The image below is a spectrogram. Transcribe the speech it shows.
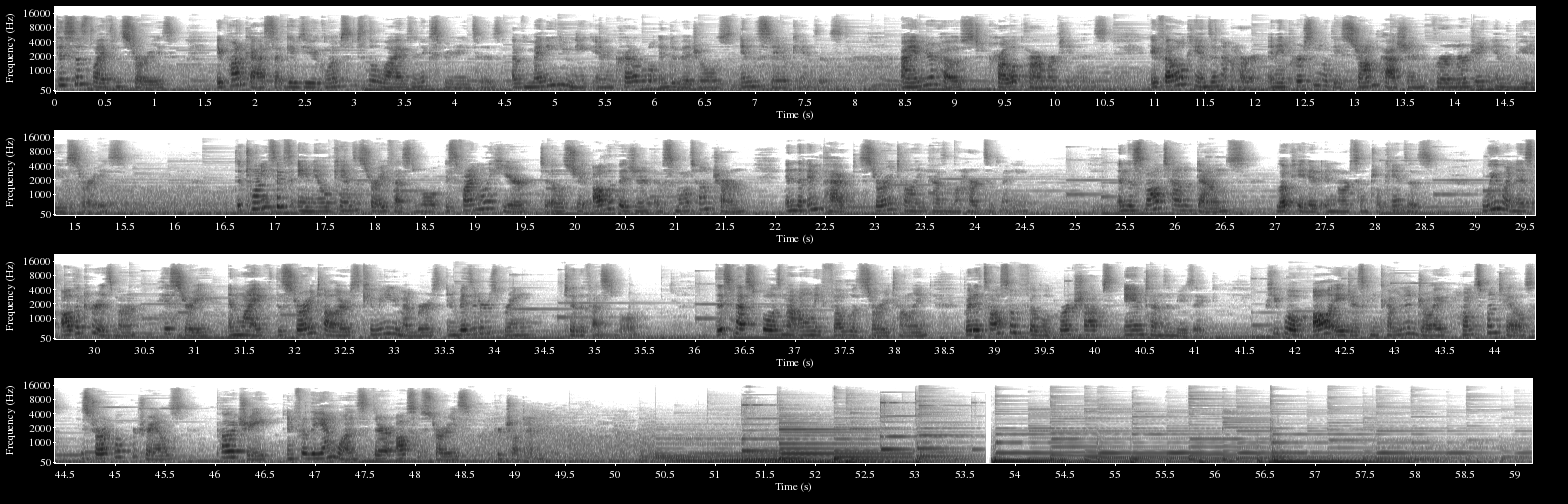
This is Life and Stories, a podcast that gives you a glimpse into the lives and experiences of many unique and incredible individuals in the state of Kansas. I am your host, Carla Parra Martinez, a fellow Kansan at heart and a person with a strong passion for emerging in the beauty of stories. The 26th annual Kansas Story Festival is finally here to illustrate all the vision of small town charm and the impact storytelling has on the hearts of many. In the small town of Downs, located in north central Kansas, we witness all the charisma, history, and life the storytellers, community members, and visitors bring to the festival. This festival is not only filled with storytelling, but it's also filled with workshops and tons of music. People of all ages can come and enjoy homespun tales, historical portrayals, poetry, and for the young ones, there are also stories for children.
